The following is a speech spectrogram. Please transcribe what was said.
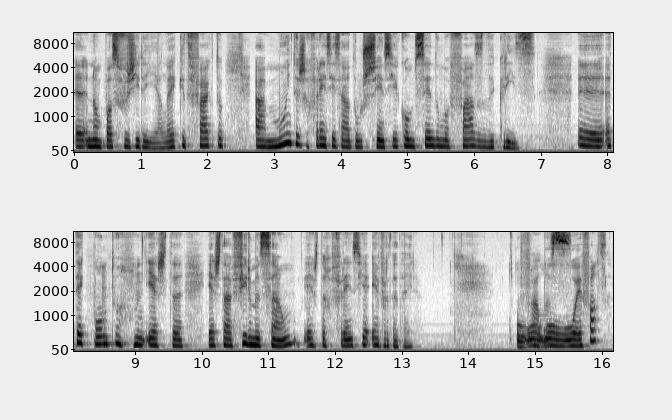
uh, não posso fugir a ela, é que de facto há muitas referências à adolescência como sendo uma fase de crise. Uh, até que ponto esta, esta afirmação, esta referência é verdadeira? Ou, ou, ou é falsa?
